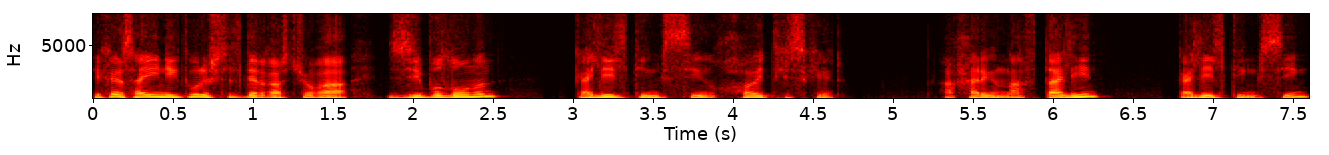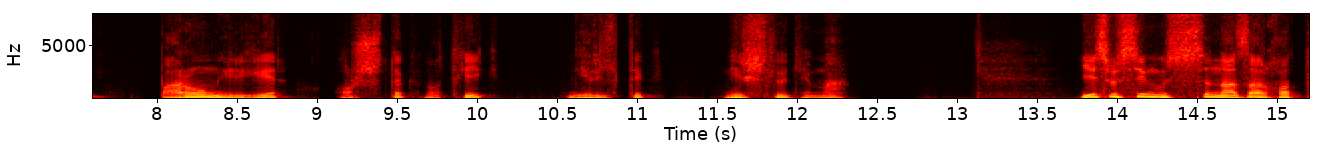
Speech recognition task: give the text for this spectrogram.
Тэгэхээр саяын 1-р эшлэлдэр гарч байгаа Зибулун нь Галил тэнгисийн хойд хэсгээр харин Нафталийн Галил тэнгисийн баруун эргээр оршдог нутгийг нэрлдэг нэршлүүд юм а. Есүсийн өссөн Назар хот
